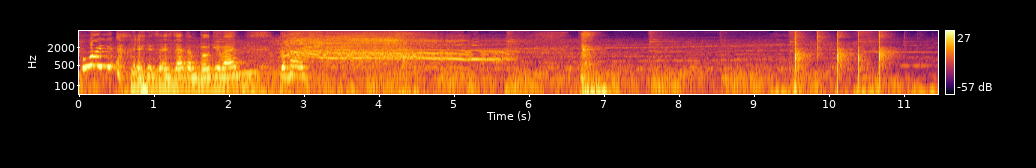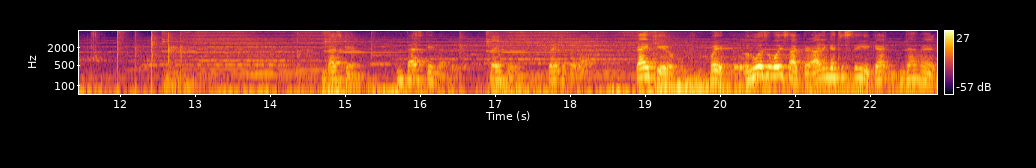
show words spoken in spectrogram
Who are you? is, is that a boogeyman? The hell? Best game. Best game ever. Thank you. Thank you for that. Thank you. Wait, who was the voice actor? I didn't get to see. Get damn it.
